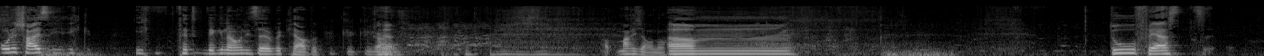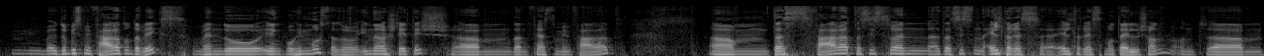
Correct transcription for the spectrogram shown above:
Ohne Scheiß, ich, ich, ich wäre genau in dieselbe Kerbe gegangen. Mache ich auch noch. Ähm, du fährst, du bist mit dem Fahrrad unterwegs, wenn du irgendwo hin musst, also innerstädtisch, ähm, dann fährst du mit dem Fahrrad. Ähm, das Fahrrad, das ist so ein, das ist ein älteres, äh, älteres Modell schon und ähm,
